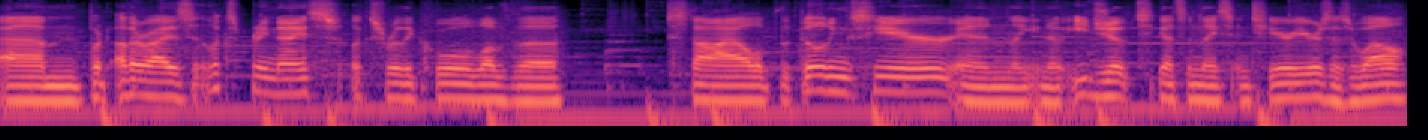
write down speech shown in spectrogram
Um, but otherwise, it looks pretty nice. It looks really cool. Love the style of the buildings here, and like, you know, Egypt. Got some nice interiors as well.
